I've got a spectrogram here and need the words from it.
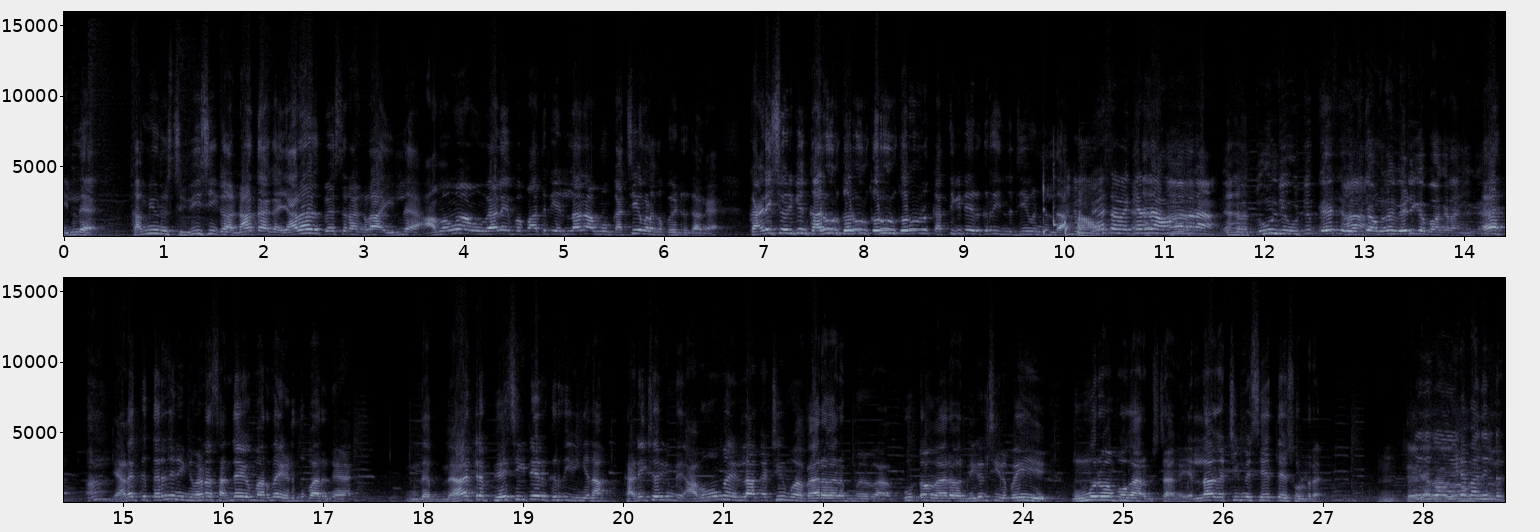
இல்ல. கம்யூனிஸ்ட் விசிகா நாட்டாக யாராவது பேசுறாங்களா? இல்ல. அவன் அவன் வேலையை இப்ப பார்த்துட்டு எல்லாரும் அவங்க கட்சியை வளர்க்க போயிட்டு இருக்காங்க. கடைசி வரைக்கும் கரூர் கரூர் கரூர் கரூர் கத்திக்கிட்டே இருக்கிறது இந்த ஜீவன்கள் தான். பேச வைக்கிறதே அவங்க தூண்டி விட்டு பேச வச்சுட்டு அவங்க எல்லாம் வேடிக்கை பாக்குறாங்க ஆ? எனக்கு தெரிஞ்சு நீங்க வேணா சந்தேகமா இருந்தா எடுத்து பாருங்க. இந்த மேட்டரை பேசிக்கிட்டே இருக்கிறது இவங்க தான் கடைசி வரைக்கும் அவங்கவங்க எல்லா கட்சியும் வேற வேற கூட்டம் வேற வேற நிகழ்ச்சியில போய் மும்முரமா போக ஆரம்பிச்சிட்டாங்க. எல்லா கட்சியுமே சேர்த்தே சொல்றேன். சரி அதாவது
